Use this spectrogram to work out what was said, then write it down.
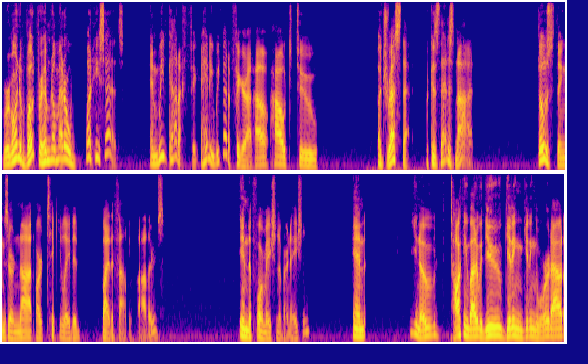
who are going to vote for him no matter what he says. And we've got to figure, Andy, we've got to figure out how how to address that because that is not those things are not articulated by the founding fathers in the formation of our nation. And you know, talking about it with you, getting getting the word out,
